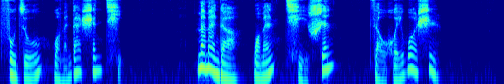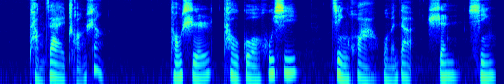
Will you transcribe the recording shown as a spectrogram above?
富足我们的身体。慢慢的，我们起身，走回卧室，躺在床上，同时透过呼吸净化我们的身心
